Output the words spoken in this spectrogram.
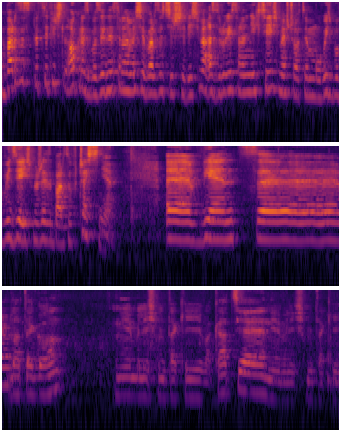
bardzo specyficzny okres, bo z jednej strony my się bardzo cieszyliśmy, a z drugiej strony nie chcieliśmy jeszcze o tym mówić, bo wiedzieliśmy, że jest bardzo wcześnie. E, więc. E, dlatego nie mieliśmy takiej wakacje, nie mieliśmy takiej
